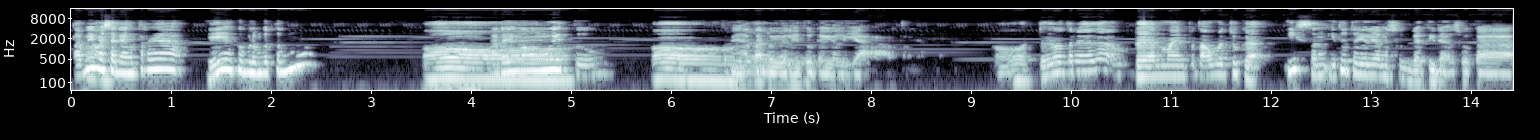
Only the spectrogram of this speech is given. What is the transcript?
Tapi Ah. masih ada yang teriak. Iya aku belum ketemu. Oh. Ada yang ngomong gitu. Oh. Ternyata iya. doyol itu doyol liar oh tuyul ternyata doyan main petak umpet juga? Iseng itu doyol yang sudah tidak suka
